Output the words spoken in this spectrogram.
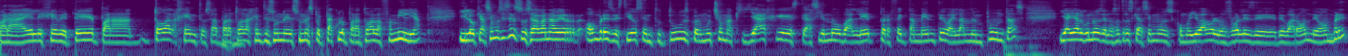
para LGBT, para toda la gente, o sea, para toda la gente es un, es un espectáculo para toda la familia. Y lo que hacemos es eso, o sea, van a ver hombres vestidos en tutús, con mucho maquillaje, este, haciendo ballet perfectamente, bailando en puntas. Y hay algunos de nosotros que hacemos, como yo hago los roles de, varón, de hombre,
